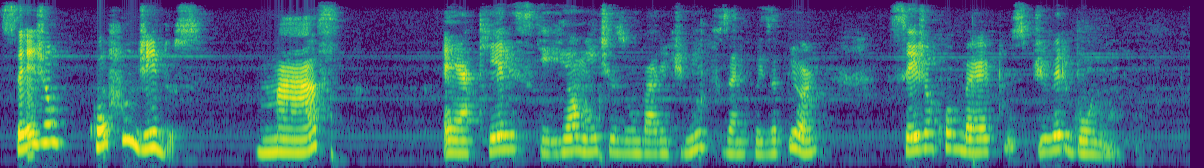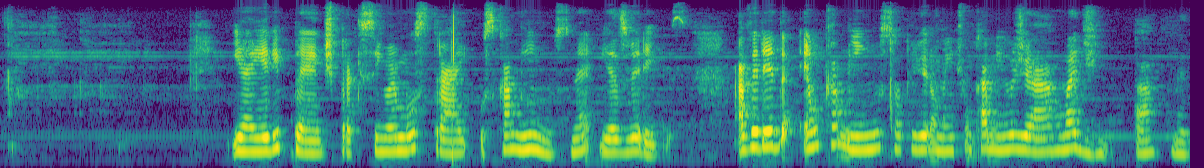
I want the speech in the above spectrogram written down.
sejam confundidos, mas é aqueles que realmente zombarem de mim, fizerem coisa pior, sejam cobertos de vergonha. E aí ele pede para que o Senhor mostrai os caminhos, né, e as veredas. A vereda é um caminho, só que geralmente um caminho já arrumadinho, tá? Mas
